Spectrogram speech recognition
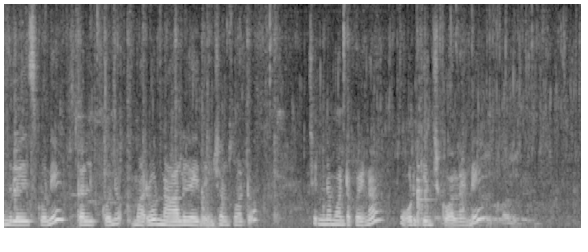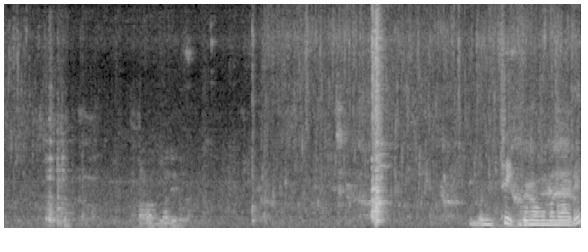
ఇందులో వేసుకొని కలుపుకొని మరో నాలుగు ఐదు నిమిషాల పాటు చిన్న మంట పైన ఉడికించుకోవాలండి. మంచి గుమగుమలాడే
